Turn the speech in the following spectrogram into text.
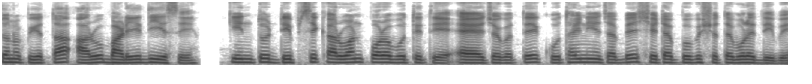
জনপ্রিয়তা আরও বাড়িয়ে দিয়েছে। কিন্তু ডিপসিক আর ওয়ান পরবর্তীতে এ জগতে কোথায় নিয়ে যাবে সেটা ভবিষ্যতে বলে দিবে।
